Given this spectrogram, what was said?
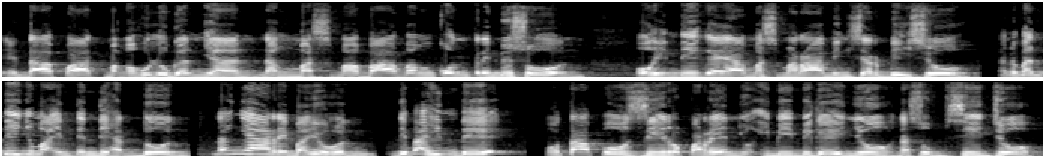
eh dapat mga hulugan yan ng mas mababang kontribusyon o hindi kaya mas maraming serbisyo. Ano ba hindi nyo maintindihan doon? Nangyari ba yon? Di ba hindi? O tapos, zero pa rin yung ibibigay nyo na subsidyo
